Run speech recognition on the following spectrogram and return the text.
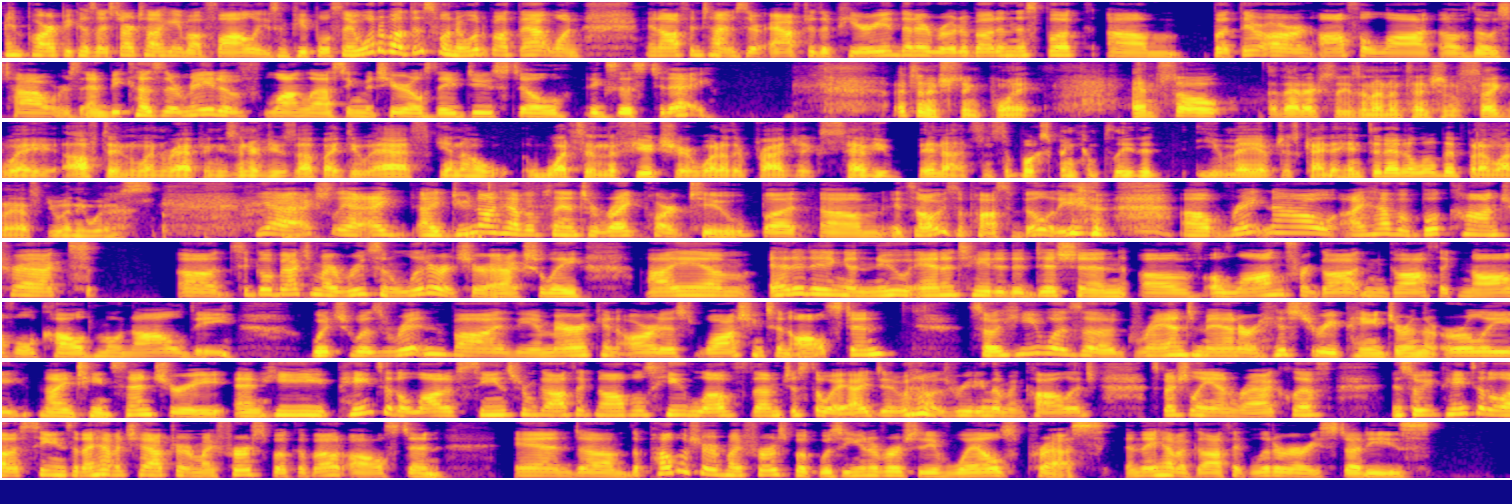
in part because I start talking about follies and people say, what about this one and what about that one? And oftentimes they're after the period that I wrote about in this book. Um, but there are an awful lot of those towers. And because they're made of long lasting materials, they do still exist today. That's an interesting point. And so that actually is an unintentional segue. Often, when wrapping these interviews up, I do ask, you know, what's in the future? What other projects have you been on since the book's been completed? You may have just kind of hinted at a little bit, but I want to ask you anyways. Yeah, actually, I, I do not have a plan to write part two, but um, it's always a possibility. uh, right now, I have a book contract uh, to go back to my roots in literature, actually, I am editing a new annotated edition of a long forgotten Gothic novel called Monaldi, which was written by the American artist Washington Allston. So he was a grand manner history painter in the early 19th century, and he painted a lot of scenes from Gothic novels. He loved them just the way I did when I was reading them in college, especially Ann Radcliffe. And so he painted a lot of scenes. And I have a chapter in my first book about Allston. And um, the publisher of my first book was the University of Wales Press, and they have a Gothic literary studies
